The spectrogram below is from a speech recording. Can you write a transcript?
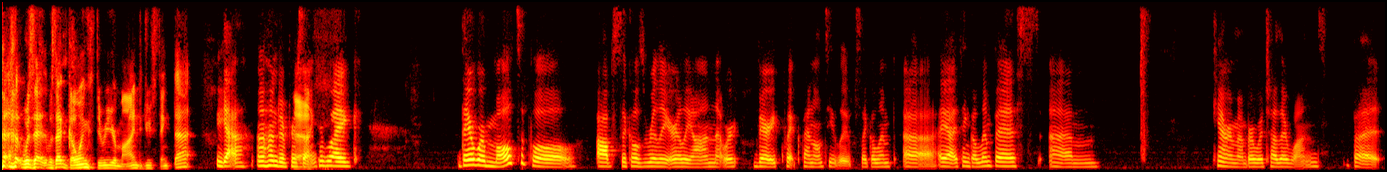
was that was that going through your mind? Did you think that? Yeah, a hundred percent. Because like there were multiple obstacles really early on that were very quick penalty loops, like Olymp. Uh, yeah, I think Olympus. Um, can't remember which other ones, but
